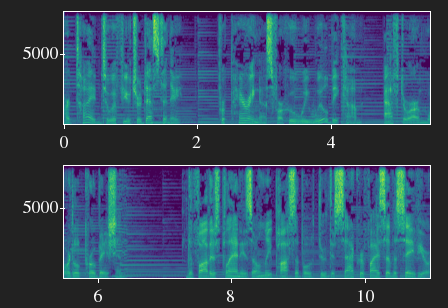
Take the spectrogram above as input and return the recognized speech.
are tied to a future destiny, preparing us for who we will become after our mortal probation. The Father's plan is only possible through the sacrifice of a Savior,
